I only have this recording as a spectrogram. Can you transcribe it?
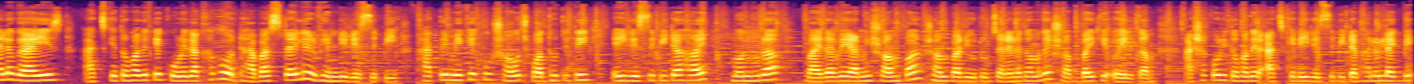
হ্যালো গাইস, আজকে তোমাদেরকে করে দেখাবো ঢাবা স্টাইলের ভেন্ডি রেসিপি হাতে মেখে খুব সহজ পদ্ধতিতেই এই রেসিপিটা হয়। বন্ধুরা বাইদাবে আমি শম্পা, শম্পার ইউটিউব চ্যানেলে তোমাদের সবাইকে ওয়েলকাম আশা করি তোমাদের আজকের এই রেসিপিটা ভালো লাগবে।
